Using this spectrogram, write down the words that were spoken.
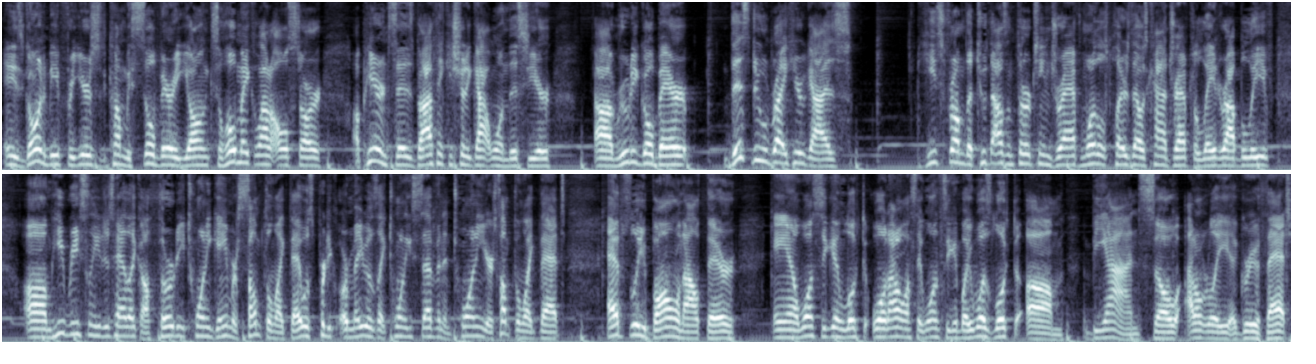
and he's going to be for years to come. He's still very young, so he'll make a lot of All-Star appearances, but I think he should have got one this year. Uh, Rudy Gobert, this dude right here, guys, He's from the 2013 draft, one of those players that was kind of drafted later, I believe. Um, he recently just had like a 30-20 game or something like that. It was pretty, or maybe it was like 27 and 20 or something like that. Absolutely balling out there. And once again looked, well, I don't want to say once again, but he was looked um, beyond, so I don't really agree with that.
